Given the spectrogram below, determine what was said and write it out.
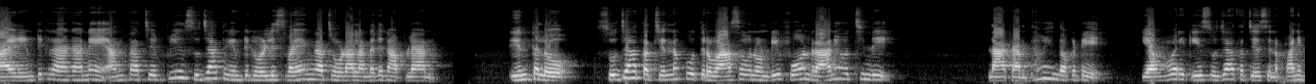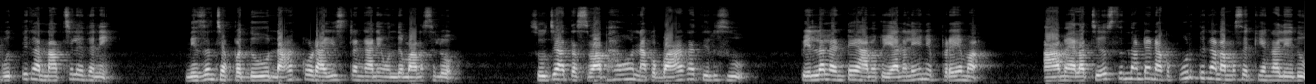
ఆయన ఇంటికి రాగానే అంతా చెప్పి సుజాత ఇంటికి వెళ్ళి స్వయంగా చూడాలన్నది నా ప్లాన్. ఇంతలో సుజాత చిన్న కూతురు వాసవు నుండి ఫోన్ రాని వచ్చింది. నాకు అర్థమైంది ఒకటే ఎవ్వరికి సుజాత చేసిన పని బుత్తిగా నచ్చలేదని. నిజం చెప్పొద్దు నాకు కూడా అయిష్టంగానే ఉంది మనసులో. సుజాత స్వభావం నాకు బాగా తెలుసు. పిల్లలంటే ఆమెకు ఎనలేని ప్రేమ. ఆమె అలా చేస్తుందంటే నాకు పూర్తిగా నమ్మశక్యంగా లేదు.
